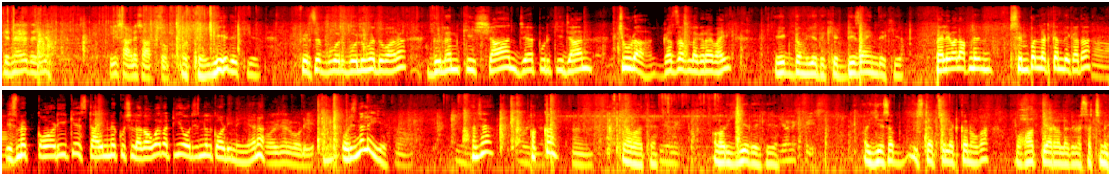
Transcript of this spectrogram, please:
कितने का देखिए? ये साढ़े सात सौ। ओके ये देखिए। फिर से बोल बोलूँगा दोबारा। दुल्हन की शान जयपुर की जान चूड़ा। गजब लग रहा है भाई। एकदम ये देखिए डिज़ाइन देखिए। पहले वाला आपने सिंपल लटकन देखा था। हाँ। इसमें कौड़ी के स्टाइल में कुछ लगा हुआ है बट ये ओरिजिनल कौड़ी नहीं है ना? ओरिजिनल कौड़ी ओरिजिनल है ये? अच्छा पक्का? क्या बात है। और ये देखिए। और ये सब इस टाइप से लटकन होगा। बहुत प्यारा लग रहा है सच में।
